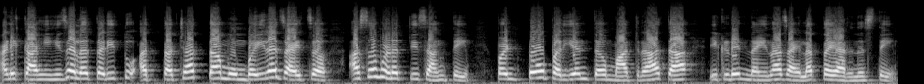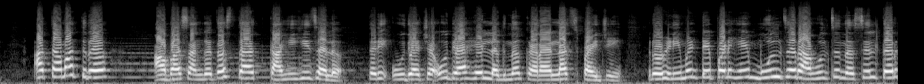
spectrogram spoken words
आणि काहीही झालं तरी तू आत्ताच्या आत्ता मुंबईला जायचं असं म्हणत ती सांगते. पण तोपर्यंत मात्र आता इकडे नैना जायला तयार नसते. आता मात्र आबा सांगत असतात काहीही झालं तरी उद्याच्या उद्या हे लग्न करायलाच पाहिजे. रोहिणी म्हणते पण हे मूल जर राहुलचं नसेल तर?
